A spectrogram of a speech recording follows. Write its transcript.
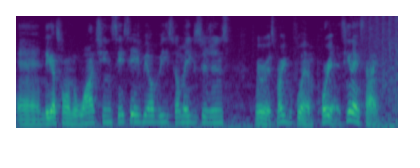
And thank you guys for watching. Stay safe, BLV, so make decisions. Remember, it's smart before important. See you next time.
